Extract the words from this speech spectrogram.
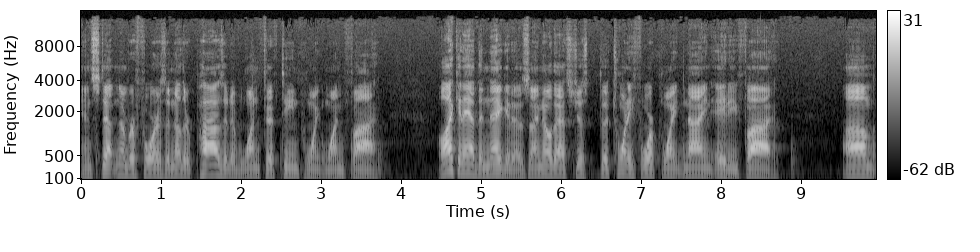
And step number four is another positive 115.15. Well, I can add the negatives. I know that's just the 24.985. Um,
